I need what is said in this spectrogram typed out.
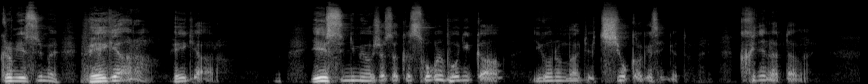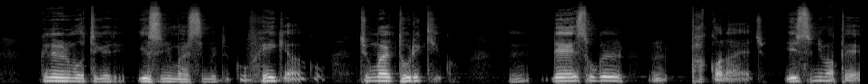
그럼 예수님은 회개하라, 회개하라. 예수님이 오셔서 그 속을 보니까 이거는 말이야 지옥 가게 생겼단 말이야. 큰일 났단 말이야. 근데 그러면 어떻게 해야 돼? 예수님 말씀을 듣고 회개하고 정말 돌이키고 예, 내 속을 음, 바꿔놔야죠. 예수님 앞에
